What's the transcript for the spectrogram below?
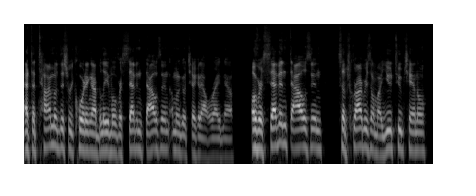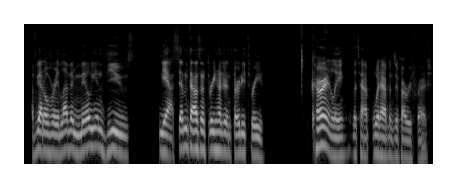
at the time of this recording, I believe over 7,000. I'm gonna go check it out right now. Over 7,000 subscribers on my YouTube channel. I've got over 11 million views. Yeah, 7,333 currently. Let's have what happens if I refresh.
